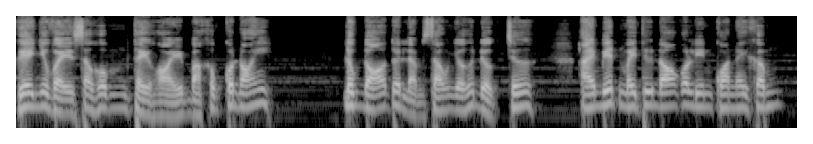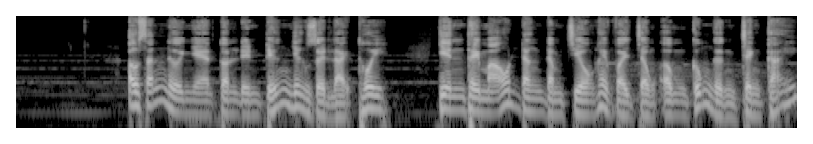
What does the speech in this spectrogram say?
ghê như vậy sao hôm thầy hỏi bà không có nói? Lúc đó tôi làm sao nhớ được chứ? Ai biết mấy thứ đó có liên quan hay không? Âu sắn hừ nhẹ toàn lên tiếng nhưng rồi lại thôi. Nhìn thầy Mão đang đầm chiều hai vợ chồng ông cũng ngừng tranh cãi.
